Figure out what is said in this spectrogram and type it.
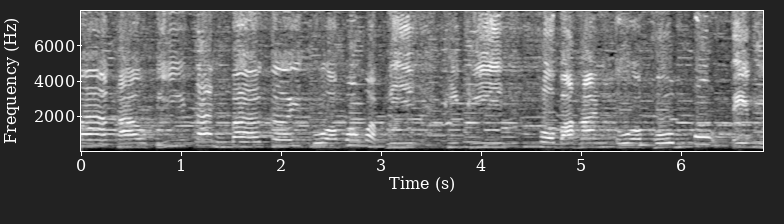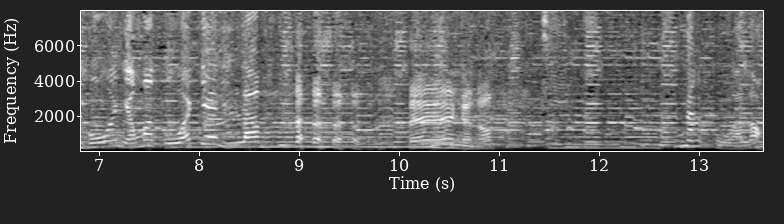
บาข่าวปีตั้นบาเคยกลัวเพราะว่าผีผีผีพอบาหันตัวผมปุ๊เต็มหัวยังมากลัวเจนลำแต่กันเนาะน่ากลัวหรอก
